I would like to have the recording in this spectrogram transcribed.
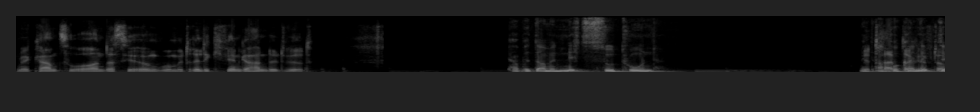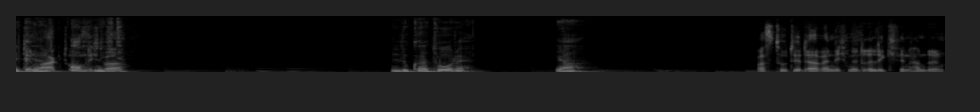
Mir kam zu Ohren, dass hier irgendwo mit Reliquien gehandelt wird. Ich habe damit nichts zu tun. Mit Apokalyptik auf dem Markt rum, auch nicht, nicht wahr? In Lucatore. Ja, Was tut ihr da, wenn nicht mit Reliquien handeln?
